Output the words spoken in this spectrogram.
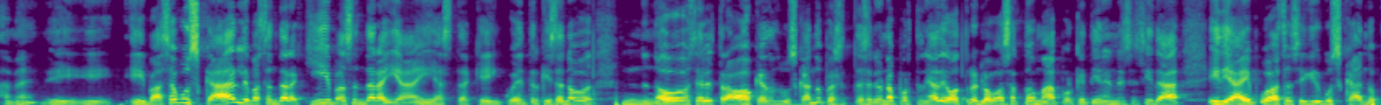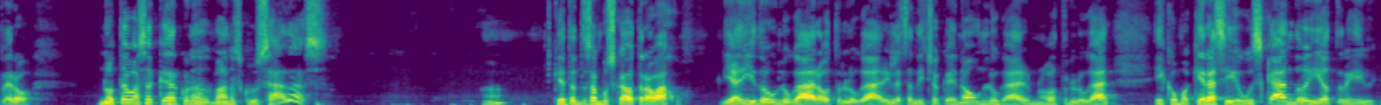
Amén. Y, vas a buscar, le vas a andar aquí, vas a andar allá y hasta que encuentres, quizás no, no va a ser el trabajo que andas buscando, pero te sería una oportunidad de otro y lo vas a tomar porque tienes necesidad y de ahí pues vas a seguir buscando, pero no te vas a quedar con las manos cruzadas. ¿Ah? ¿Qué tantos han buscado trabajo? Y ha ido a un lugar, a otro lugar, y les han dicho que no, un lugar, no otro lugar. Y como quiera sigue buscando y otro, y,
